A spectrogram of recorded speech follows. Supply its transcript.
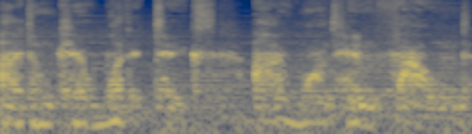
I don't care what it takes. I want him found.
